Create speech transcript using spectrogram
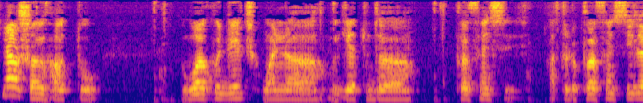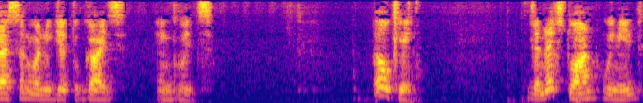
And I'll show you how to work with it when uh, we get to the preferences, after the preferences lesson, when we get to guides and grids. Okay, the next one we need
